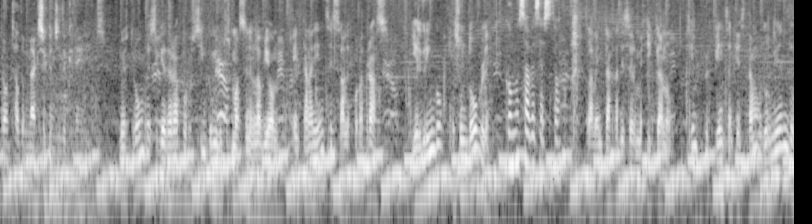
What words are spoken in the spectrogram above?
Don't tell the Mexicans or the Canadians. Nuestro hombre se quedará por cinco minutos más en el avión. El canadiense sale por atrás. Y el gringo es un doble. ¿Cómo sabes esto? La ventaja de ser mexicano. Siempre piensan que estamos durmiendo.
